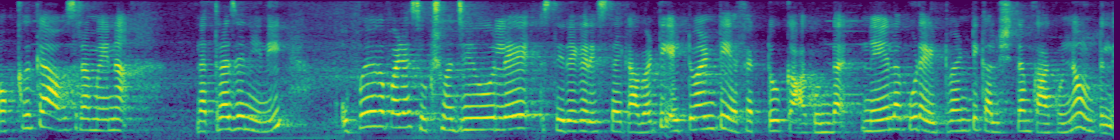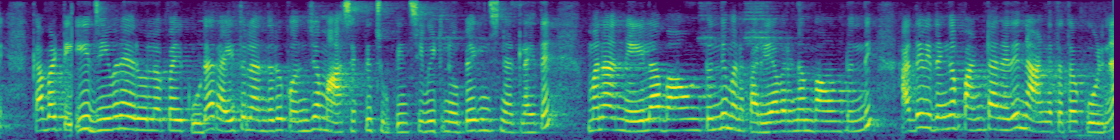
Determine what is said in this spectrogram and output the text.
మొక్కకి అవసరమైన నత్రజనిని ఉపయోగపడే సూక్ష్మజీవులే స్థిరీకరిస్తాయి కాబట్టి ఎటువంటి ఎఫెక్టు కాకుండా నేల కూడా ఎటువంటి కలుషితం కాకుండా ఉంటుంది. కాబట్టి ఈ జీవన ఎరువులపై కూడా రైతులందరూ కొంచెం ఆసక్తి చూపించి వీటిని ఉపయోగించినట్లయితే మన నేల బాగుంటుంది మన పర్యావరణం బాగుంటుంది. అదేవిధంగా పంట అనేది నాణ్యతతో కూడిన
